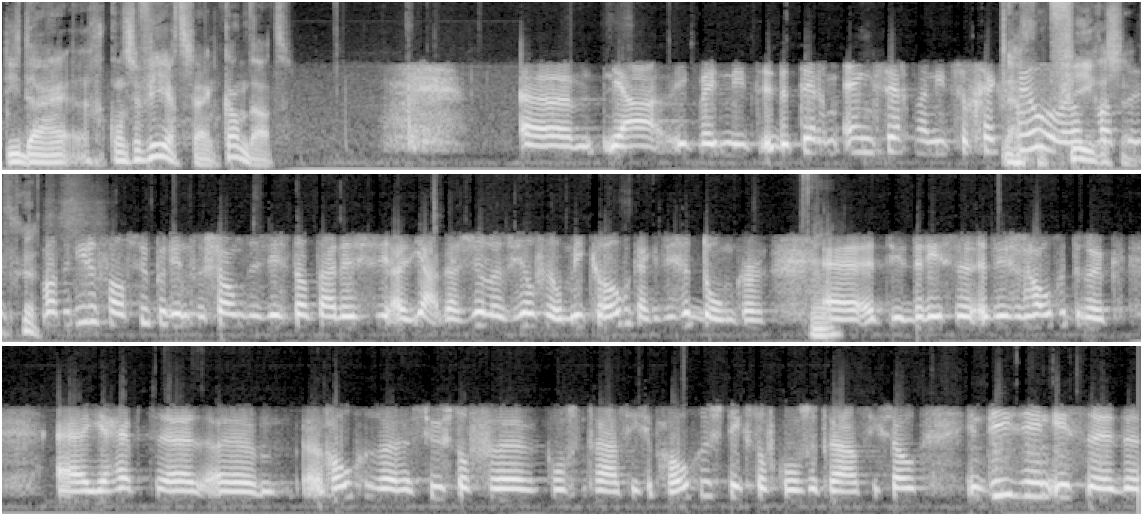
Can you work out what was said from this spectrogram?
die daar geconserveerd zijn. Kan dat? Ehm, ja, ik weet niet. De term eng zegt maar niet zo gek Ja, veel. goed, Wat-. Wat, in ieder geval super interessant is, is dat daar dus, ja, daar zullen dus heel veel microben. Kijk, het is het donker. Ja. Eh, het, er is, het is een hoge druk. Eh, je hebt eh, ehm, hogere zuurstofconcentraties, je hebt hogere stikstofconcentraties. Zo, in die zin is, eh, de,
